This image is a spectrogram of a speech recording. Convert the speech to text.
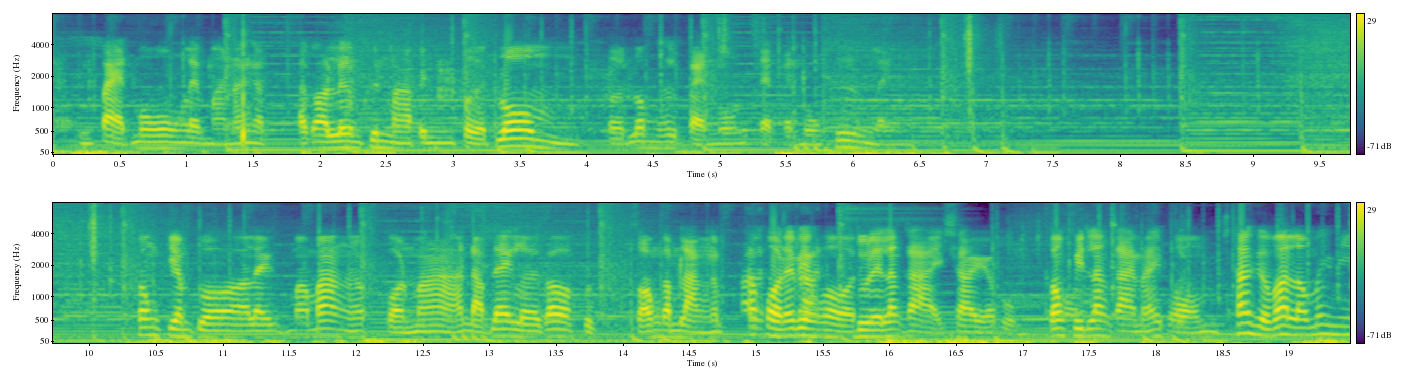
7ถึง8โมงอะไรประมาณนั้นครับแล้วก็เริ่มขึ้นมาเป็นเปิดร่ม เปิดร่มก็คือ8โมงตั้งแต่8โมงครึ่งอะไรอย่างเงี้ยต้องเตรียมตัวอะไรมาบ้างครับ ก่อนมาอันดับแรกเลยก็ฝึกซ้อมกำลังครับพักผ่อนให้เพียงพอดูแลร่างกายใช่ครับผมต้องฟิตร่างกายมาให้พร้อม ถ้าเกิดว่าเราไม่มี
